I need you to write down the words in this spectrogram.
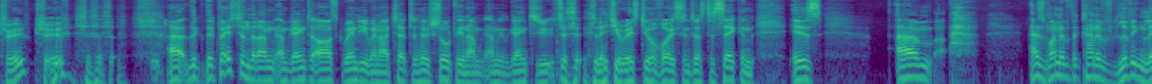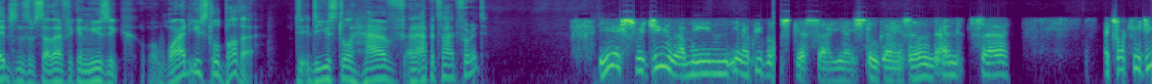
True, true. uh, the, the question that I'm, I'm going to ask Wendy when I chat to her shortly, and I'm, I'm going to let you rest your voice in just a second, is um, as one of the kind of living legends of South African music, why do you still bother? Do, do you still have an appetite for it? Yes, we do. I mean, you know, people ask us, uh, yeah, you're still going so, and, and it's uh, it's what we do.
